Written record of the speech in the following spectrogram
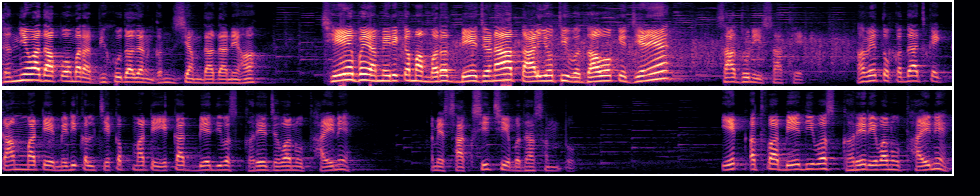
ધન્યવાદ આપો અમારા ભીખુ દાદા ઘનશ્યામ દાદાને, હા. છે ભાઈ અમેરિકામાં મરદ બે જણા, તાળીઓથી વધાવો કે જેણે સાધુની સાથે. હવે તો કદાચ કંઈક કામ માટે મેડિકલ ચેકઅપ માટે એકાદ બે દિવસ ઘરે જવાનું થાય ને? અમે સાક્ષી છીએ બધા સંતો. એક અથવા બે દિવસ ઘરે રહેવાનું થાય ને,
